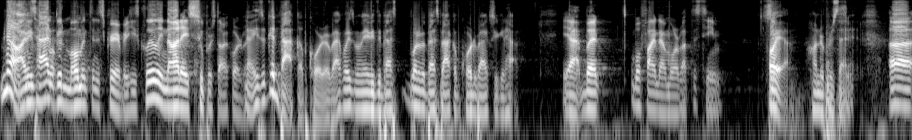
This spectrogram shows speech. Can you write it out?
No, I mean, he's had good moments in his career, but he's clearly not a superstar quarterback. No, he's a good backup quarterback. He's maybe the best, one of the best backup quarterbacks you could have. Yeah, but we'll find out more about this team. oh yeah, hundred percent. Uh,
